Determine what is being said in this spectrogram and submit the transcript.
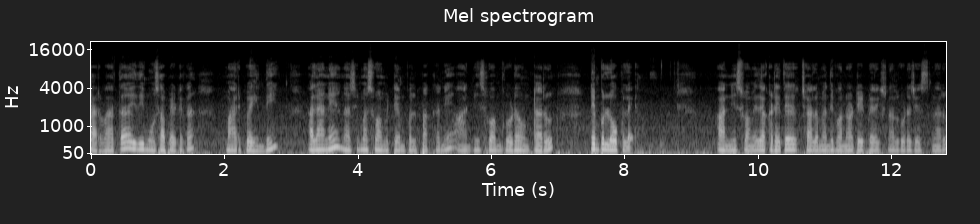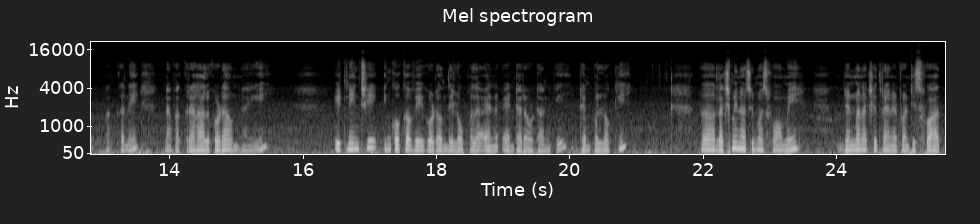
తర్వాత ఇది మూసాపేటగా మారిపోయింది. అలానే నరసింహస్వామి టెంపుల్ పక్కనే ఆంజనేయ స్వామి కూడా ఉంటారు. టెంపుల్ లోపలే. ఆంజనేయ స్వామి అక్కడైతే చాలామంది వన్ నాట్ ఎయిట్ ప్రదక్షిణాలు కూడా చేస్తున్నారు. పక్కనే నవగ్రహాలు కూడా ఉన్నాయి. ఇటు నుంచి ఇంకొక వే కూడా ఉంది లోపల ఎంటర్ అవడానికి టెంపుల్లోకి లక్ష్మీ నరసింహస్వామి జన్మ నక్షత్రం అయినటువంటి స్వాతి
